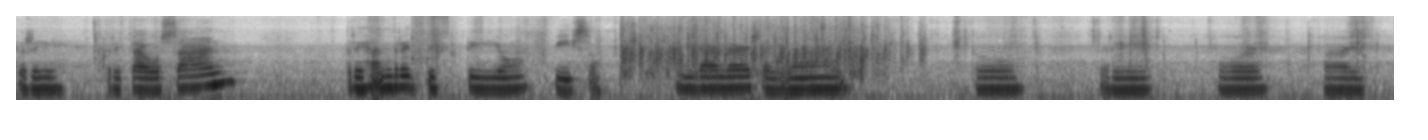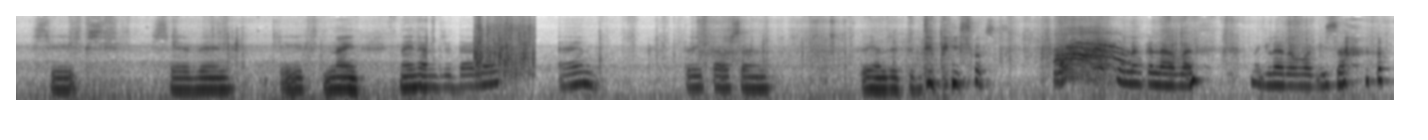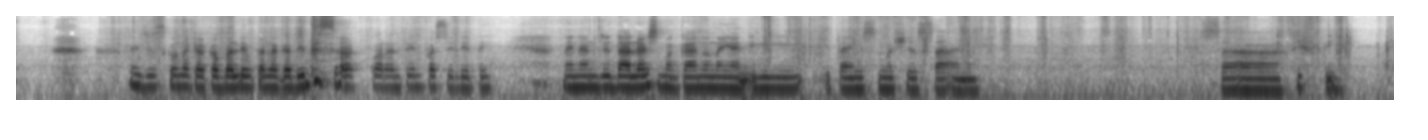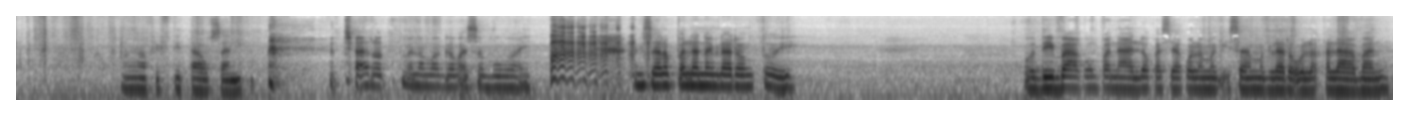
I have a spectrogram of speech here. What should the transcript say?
3,350 yung piso. Ang dollars ay 1, 2, 3, 4, 5, 6, 7, 8, 9. 900 dollars and 3,350 pesos. Walang kalaban. Naglaro mag-isa. Ay, Diyos ko, nakakabaliw talaga dito sa quarantine facility. $900 magkano na yan? I-times mo siya sa ano sa 50 mga 50,000 charot wala magawa sa buhay. Ang sarap pala ng larong to eh. O diba akong panalo kasi ako lang mag-isa maglaro ula kalaban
